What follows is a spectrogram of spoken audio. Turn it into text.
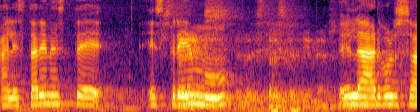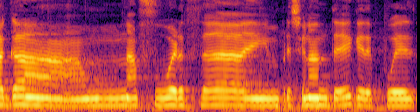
al estar en este extremo, El estrés que tienes. el árbol saca una fuerza impresionante que después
